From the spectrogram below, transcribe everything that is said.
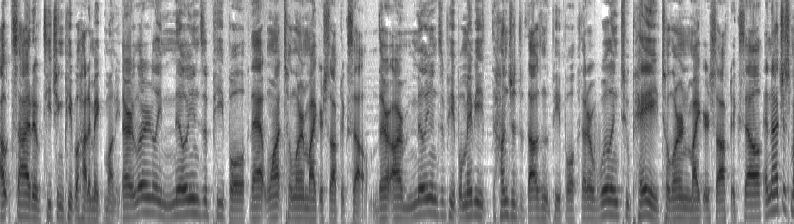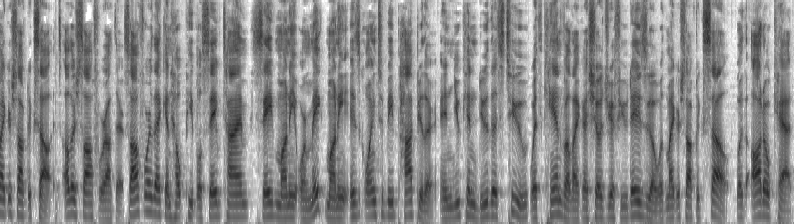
outside of teaching people how to make money. There are literally millions of people that want to learn Microsoft Excel. There are millions of people, maybe hundreds of thousands of people that are willing to pay to learn Microsoft Excel and not just Microsoft Excel. It's other software out there. Software that can help people save time, save money, money or make money is going to be popular. And you can do this too with Canva, like I showed you a few days ago, with Microsoft Excel, with AutoCAD,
